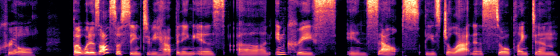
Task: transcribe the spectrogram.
krill. But what has also seemed to be happening is an increase in salps, these gelatinous zooplankton.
